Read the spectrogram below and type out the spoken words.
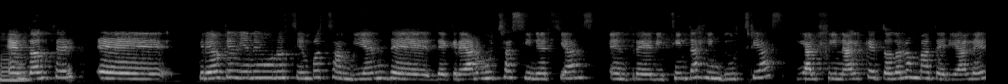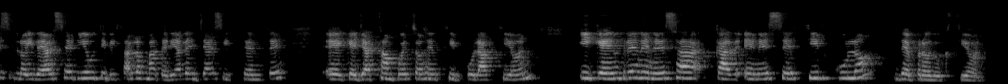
Entonces, eh, creo que vienen unos tiempos también de, crear muchas sinergias entre distintas industrias y al final que todos los materiales, lo ideal sería utilizar los materiales ya existentes eh, que ya están puestos en circulación y que entren en, esa, en ese círculo de producción.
